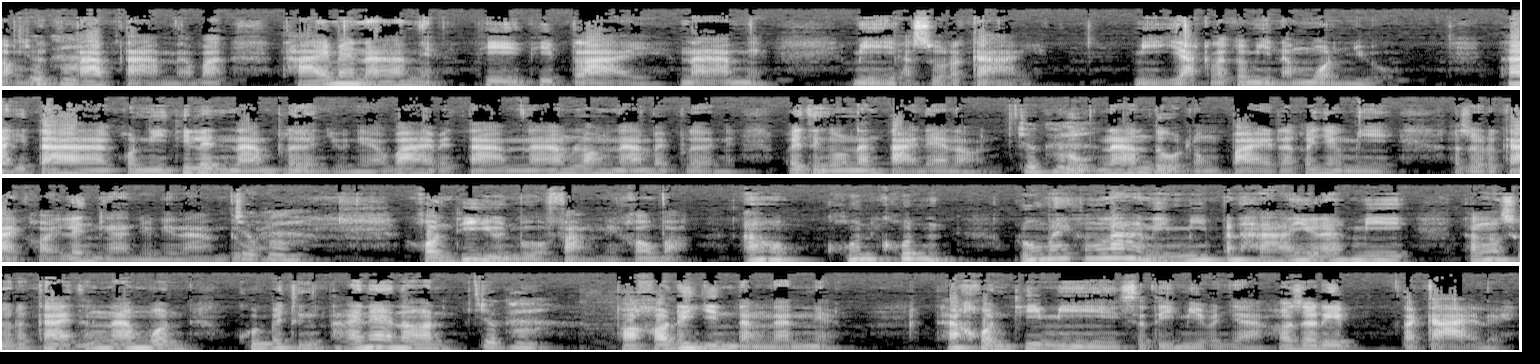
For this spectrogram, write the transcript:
ลองนึกเจ้าค่ะภาพตามนะว่า ท้ายแม่น้ำเนี่ยที่ที่ปลายน้ำเนี่ย มีอสุรกาย มียักษ์แล้วก็มีน้ำวนอยู่ ถ้าอิตาคนนี้ที่เล่นน้ำเพลินอยู่เนี่ยว่ายไปตามน้ำล่องน้ำไปเพลินเนี่ยไปถึงตรงนั้นตายแน่นอนเจ้าค่ะถูกน้ำดูดลงไป แล้วก็ยังมีอสุรกายคอยเล่นงานอยู่ในน้ำด้เจ้าวยค่ะคนที่ยืนบนฝั่งเนี่ยเขาบอก เอ้าคุณคุณรู้ไหมข้างล่างนี่มีปัญหาอยู่นะ มีทั้งอสุรกายทั้งน้ำวนคุณไปถึงตายแน่นอนเจ้าค่ะ พอเขาได้ยินดังนั้นเนี่ย ถ้าคนที่มีสติมีปัญญาเขาจะรีบตะกายเลย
